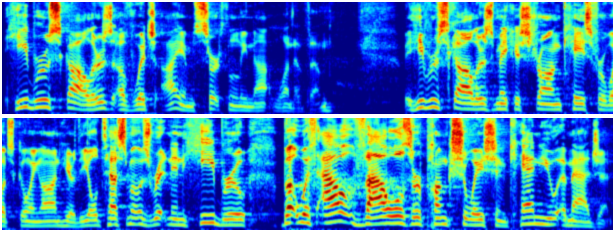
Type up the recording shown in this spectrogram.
Hebrew scholars, of which I am certainly not one of them, Hebrew scholars make a strong case for what's going on here. The Old Testament was written in Hebrew, but without vowels or punctuation. Can you imagine?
